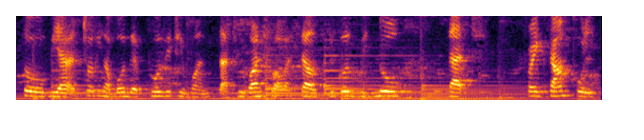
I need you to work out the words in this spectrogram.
So we are talking about the positive ones that we want for ourselves because we know that, for example,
